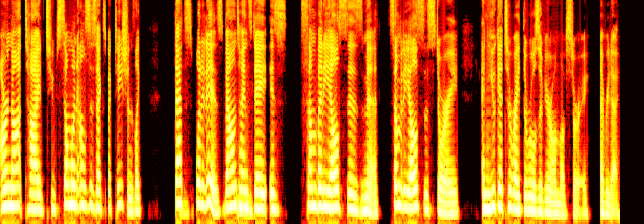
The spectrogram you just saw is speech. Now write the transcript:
are not tied to someone else's expectations. Like mm-hmm. that's what it is. Valentine's mm-hmm. Day is somebody else's myth, somebody else's story, and you get to write the rules of your own love story every day.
